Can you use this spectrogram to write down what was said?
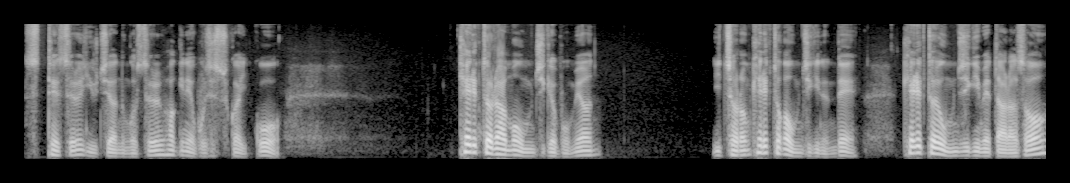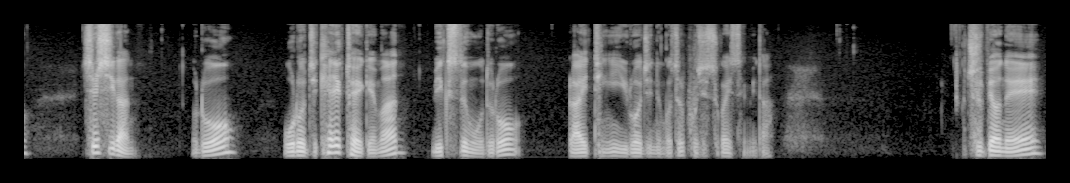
스탯을 유지하는 것을 확인해 보실 수가 있고 캐릭터를 한번 움직여 보면 이처럼 캐릭터가 움직이는데 캐릭터의 움직임에 따라서 실시간으로 오로지 캐릭터에게만 믹스드 모드로 라이팅이 이루어지는 것을 보실 수가 있습니다. 주변에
